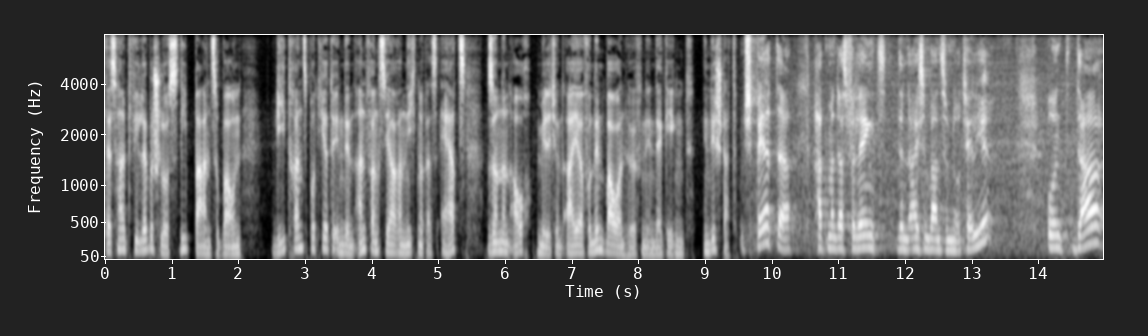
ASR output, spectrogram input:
Deshalb fiel der Beschluss, die Bahn zu bauen. Die transportierte in den Anfangsjahren nicht nur das Erz, sondern auch Milch und Eier von den Bauernhöfen in der Gegend in die Stadt. Später hat man das verlängert, den Eisenbahn zum Norrtälje. Und da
